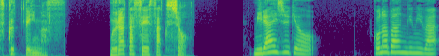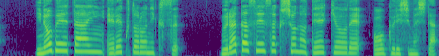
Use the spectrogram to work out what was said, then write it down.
作っています。村田製作所。未来授業。この番組はイノベーターインエレクトロニクス村田製作所の提供でお送りしました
